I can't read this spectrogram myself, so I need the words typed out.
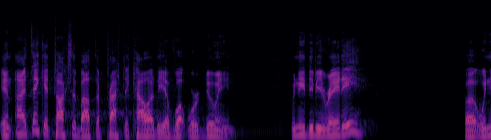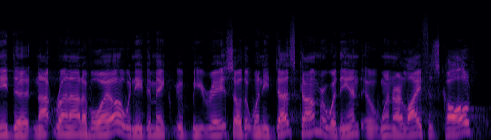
And I think it talks about the practicality of what we're doing. We need to be ready. But we need to not run out of oil. We need to make be raised so that when he does come, or when the end, when our life is called,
